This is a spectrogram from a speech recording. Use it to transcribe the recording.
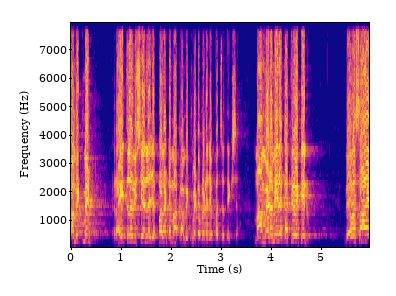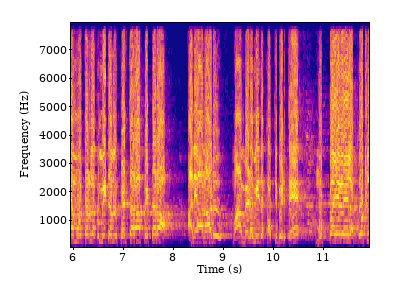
కమిట్మెంట్ రైతుల విషయంలో చెప్పాలంటే మా కమిట్మెంట్ ఒకటే చెప్పొచ్చు అధ్యక్ష. మా మెడ మీద కత్తి పెట్టిండ్రు వ్యవసాయ మోటార్లకు మీటర్లు పెడతారా పెట్టరా అని ఆనాడు మా మెడ మీద కత్తి పెడితే ముప్పై వేల కోట్ల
